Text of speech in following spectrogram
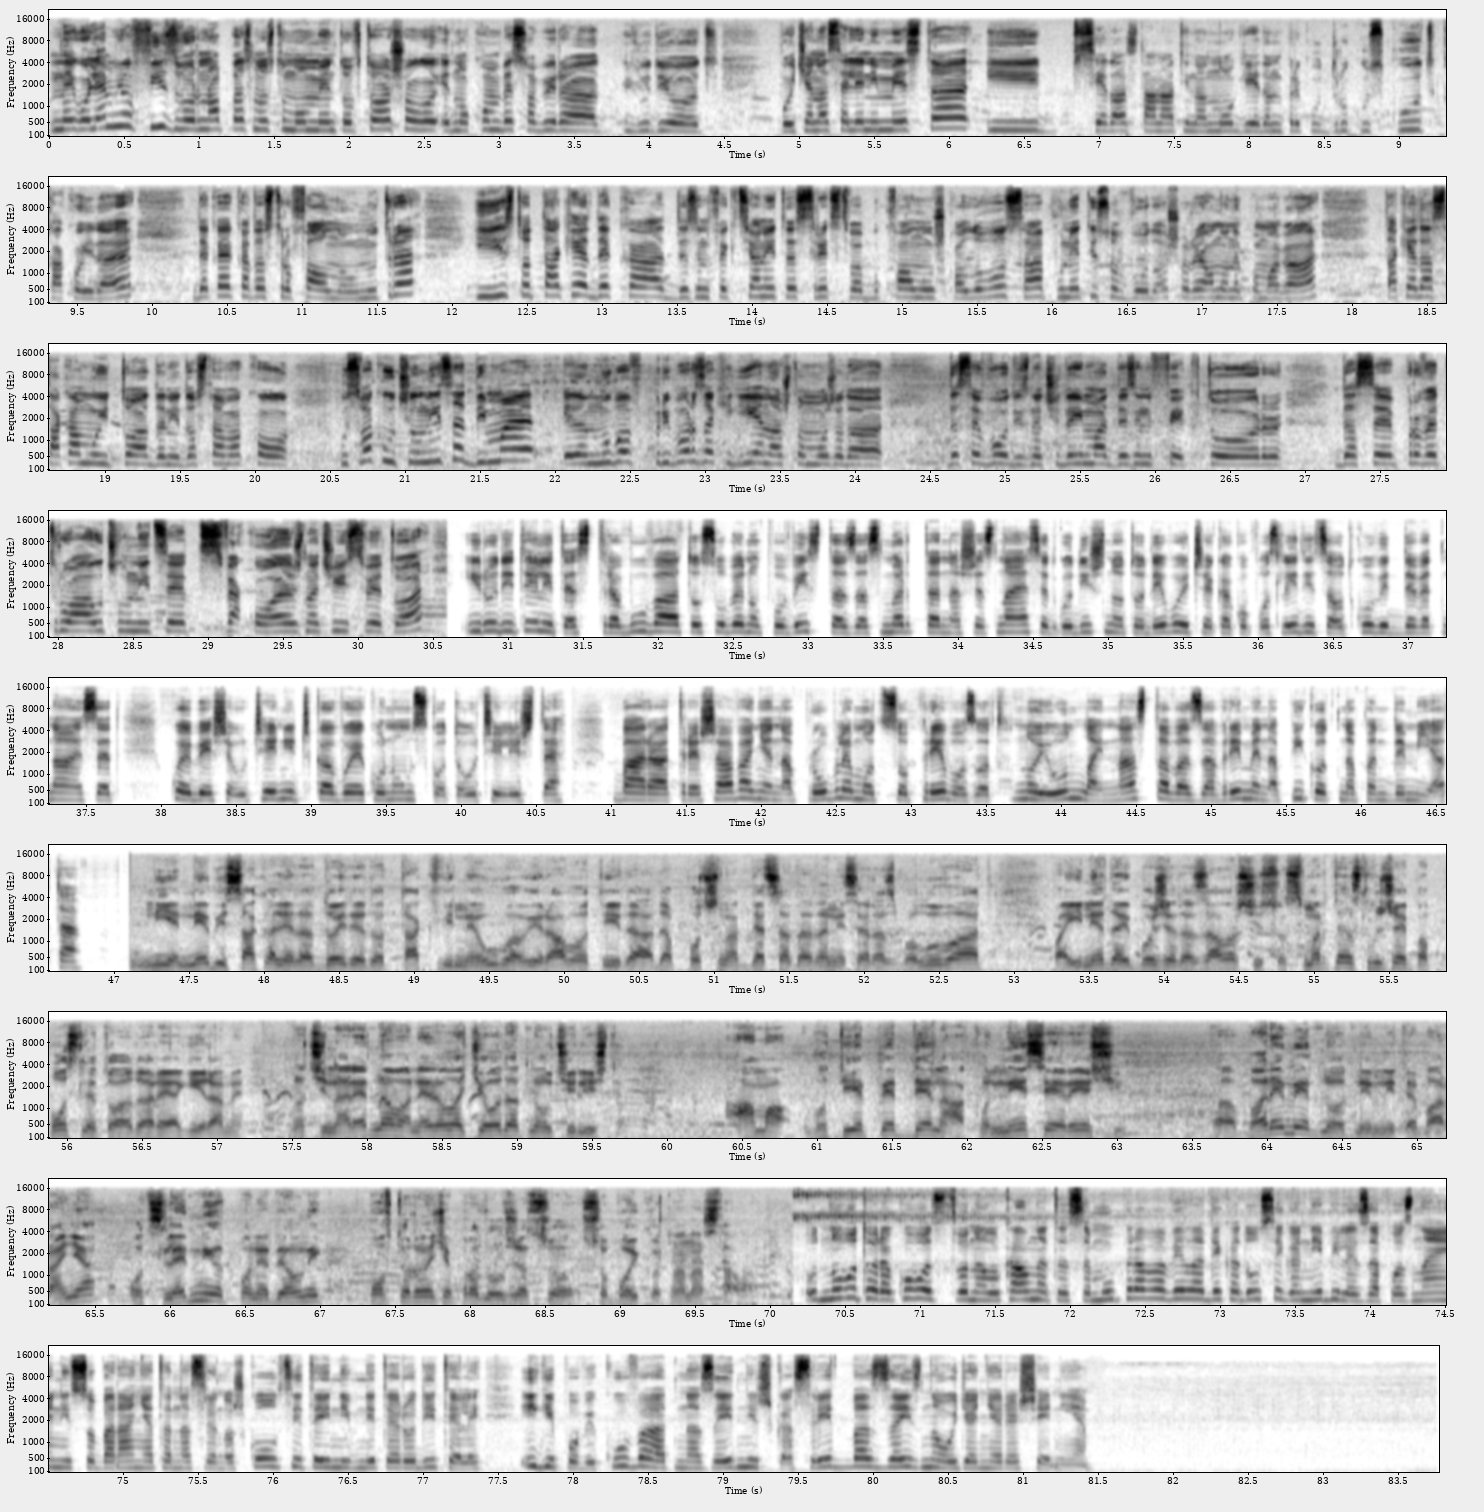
најголемиот извор на опасност у моментов, тоа што едно комбе собира луѓе од повеќе населени места и седа станати на ноги еден преку друг ускут, како и да е, дека е катастрофално унутра и исто така е дека дезинфекционите средства буквално у школово са пунети со вода, што реално не помагаа. Така да сакамо и тоа да ни достава ко у свака училница да има еден убав прибор за хигиена што може да да се води, значи да има дезинфектор, да се проветрува училнице свекојаш, значи и све тоа. И родителите стравуваат особено повеста за смртта на 16 годишното девојче како последица од COVID-19, кое беше ученичка во економското училиште. Бараат решавање на проблемот со превозот, но и онлайн настава за време на пикот на пандемијата. Ние не би сакале да дојде до такви неубави работи, да, да почнат децата да, да не се разболуваат, па и не дај Боже да заврши со смртен случај, па после тоа да реагираме. Значи, нареднава недела ќе одат на училиште. Ама во тие пет дена, ако не се реши барем едно од нивните барања, од следниот понеделник повторно ќе продолжат со, со бойкот на настава. Од новото раководство на локалната самоуправа вела дека досега не биле запознаени со барањата на средношколците и нивните родители и ги повикуваат на заедничка средба за изнаоѓање решение.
